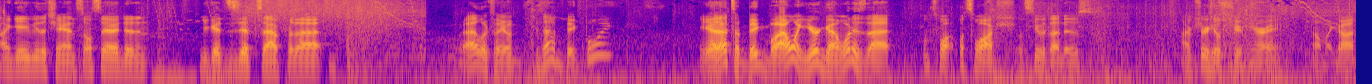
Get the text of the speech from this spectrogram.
I gave you the chance. Don't say I didn't. You get zips after that. That looks like a... Is that a big boy? Yeah, that's a big boy. I want your gun. What is that? Let's, wa let's watch. Let's see what that is. I'm sure he'll shoot me, right? Oh my god.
